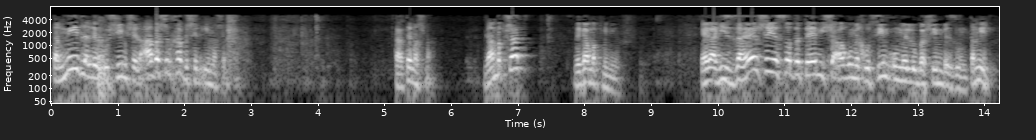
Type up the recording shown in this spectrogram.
תמיד ללבושים של אבא שלך ושל אמא שלך. תרתי משמע. גם בפשט וגם בפנימיות. אלא היזהר שיסודותיהם יישארו מכוסים ומלובשים בזון, תמיד.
